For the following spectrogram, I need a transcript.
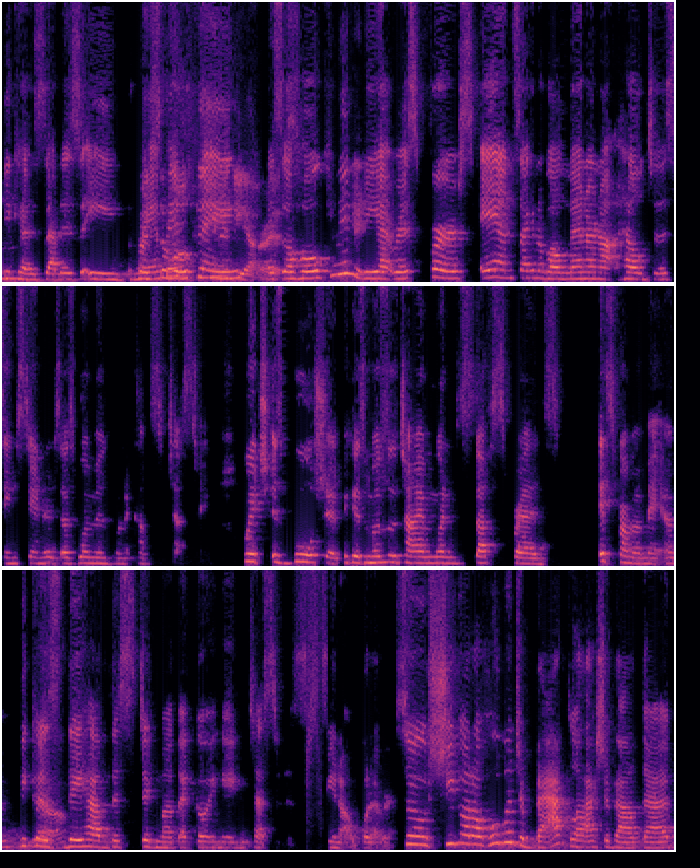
because that is a rampant thing. It's the risk. whole community at risk first. And second of all, men are not held to the same standards as women when it comes to testing, which is bullshit because most of the time when stuff spreads, it's from a man because Yeah. they have this stigma that going getting tested is, you know, whatever. So she got a whole bunch of backlash about that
